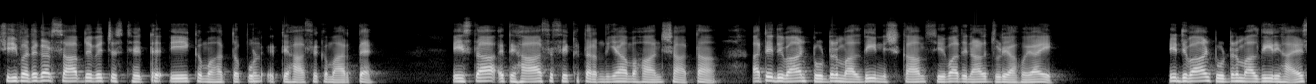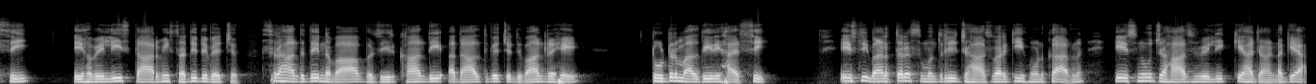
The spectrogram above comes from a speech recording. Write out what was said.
ਸ੍ਰੀ ਫਤਿਹਗੜ੍ਹ ਸਾਹਿਬ ਦੇ ਵਿੱਚ ਸਥਿਤ ਇਹ ਇੱਕ ਮਹੱਤਵਪੂਰਨ ਇਤਿਹਾਸਕ ਇਮਾਰਤ ਹੈ। ਇਸ ਦਾ ਇਤਿਹਾਸ ਸਿੱਖ ਧਰਮ ਦੀਆਂ ਮਹਾਨ ਸ਼ਹਾਦਤਾਂ ਅਤੇ ਦੀਵਾਨ ਟੋਡਰਮਲ ਦੀ ਨਿਸ਼ਕਾਮ ਸੇਵਾ ਦੇ ਨਾਲ ਜੁੜਿਆ ਹੋਇਆ ਹੈ ਇਹ ਦੀਵਾਨ ਟੋਡਰਮਲ ਦੀ ਰਿਹਾਇਸ਼ ਸੀ। ਇਹ ਹਵੇਲੀ 17ਵੀਂ ਸਦੀ ਦੇ ਵਿੱਚ ਸਰਹੰਦ ਦੇ ਨਵਾਬ ਵਜ਼ੀਰ ਖਾਨ ਦੀ ਅਦਾਲਤ ਵਿੱਚ ਦੀਵਾਨ ਰਹੇ ਟੋਡਰਮਲ ਦੀ ਰਿਹਾਇਸ਼ ਸੀ। ਇਸ ਦੀ ਬਣਤਰ ਸਮੁੰਦਰੀ ਜਹਾਜ਼ ਵਰਗੀ ਹੋਣ ਕਾਰਨ ਇਸ ਨੂੰ ਜਹਾਜ਼ ਹਵੇਲੀ ਕਿਹਾ ਜਾਣ ਲੱਗਿਆ।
